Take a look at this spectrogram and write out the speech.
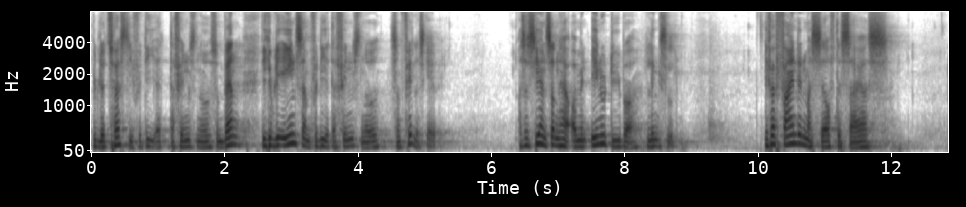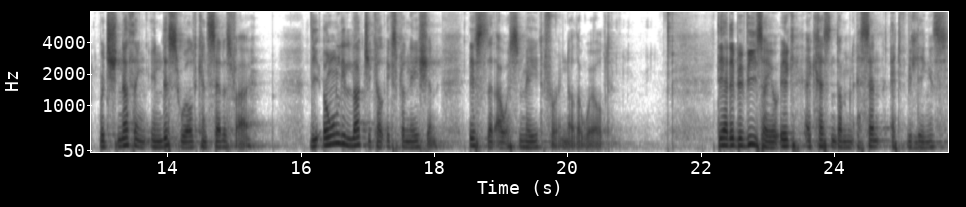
Vi bliver tørstige, fordi at der findes noget som vand. Vi kan blive ensomme, fordi at der findes noget som fællesskab. Og så siger han sådan her om en endnu dybere længsel. If I find in myself desires which nothing in this world can satisfy, the only logical explanation is that I was made for another world. Det her det beviser jo ikke, at kristendommen er sand, at vi længes.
